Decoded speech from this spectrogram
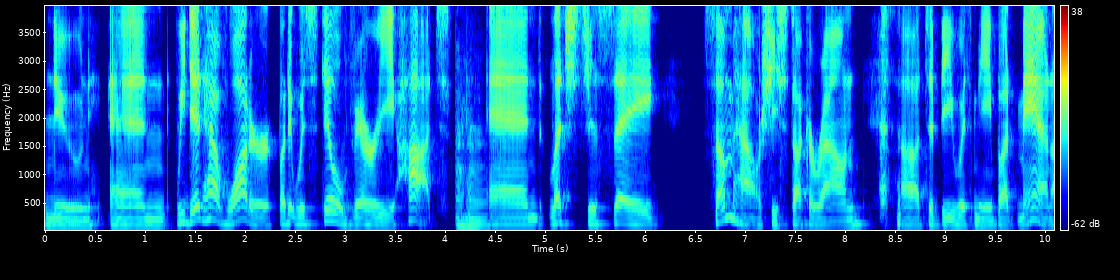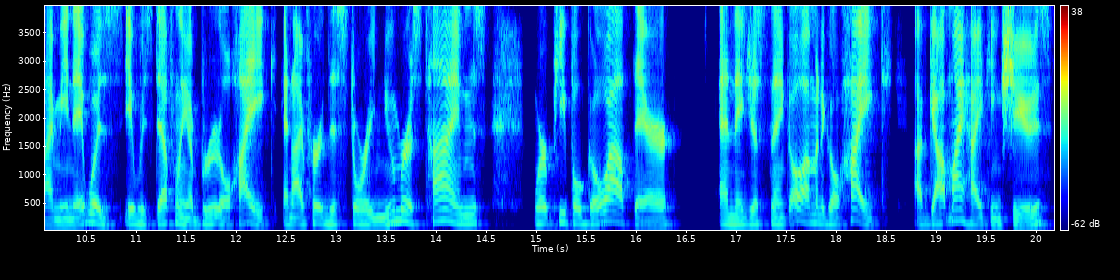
noon, and we did have water, but it was still very hot. Mhm. And let's just say somehow she stuck around uh, to be with me. But man, I mean, it was it was definitely a brutal hike, and I've heard this story numerous times where people go out there and they just think, "Oh, I'm going to go hike. I've got my hiking shoes,"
